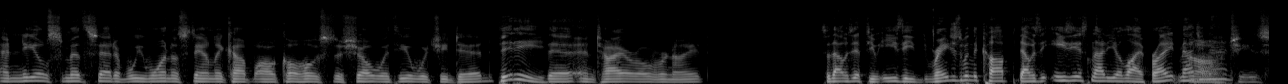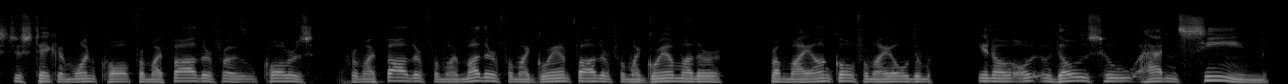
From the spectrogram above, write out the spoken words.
and Neil Smith said, if we won a Stanley Cup, I'll co host a show with you, which he did. Did he? the entire overnight. So that was it for you. Easy. Rangers win the cup. That was the easiest night of your life, right? Imagine oh, that. jeez, just taking one call from my father, from callers from my father, from my mother, from my grandfather, from my grandmother, from my uncle, from my older, you know, those who hadn't seen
